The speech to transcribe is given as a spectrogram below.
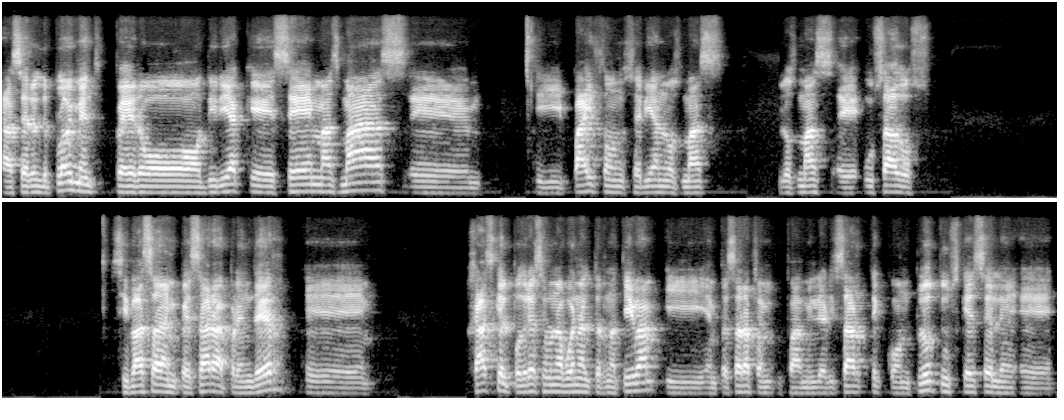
hacer el deployment, pero diría que C++ y Python serían los más, los más usados. Si vas a empezar a aprender, Haskell podría ser una buena alternativa y empezar a familiarizarte con Plutus, que es el, eh,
